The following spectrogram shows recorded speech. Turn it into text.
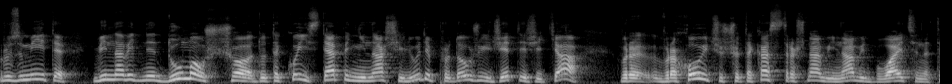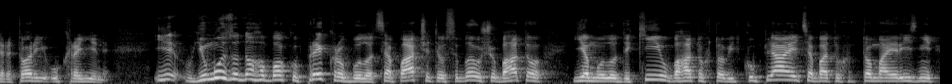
Розумієте, він навіть не думав, що до такої степені наші люди продовжують жити життя, вра- враховуючи, що така страшна війна відбувається на території України. І йому з одного боку прикро було це бачити, особливо, що багато є молодиків, багато хто відкупляється, багато хто має різні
